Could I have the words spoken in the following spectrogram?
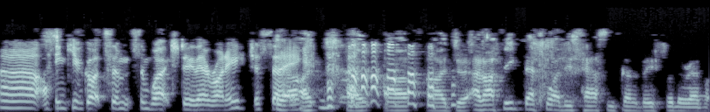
I think you've got some some work to do there, Ronnie. Just saying. Yeah, I, I, I, I, do, and I think that's why this house is going to be for the forever,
